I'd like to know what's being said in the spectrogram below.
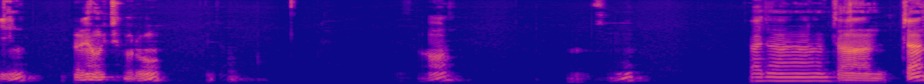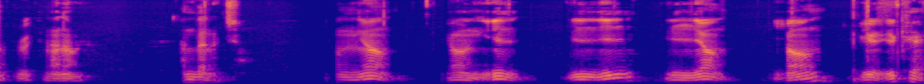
C 이런 형식으로 그죠? 그래서 이렇게 짜잔, 짠, 짠 이렇게 나눠요. 간단하죠. 0, 0, 0, 1, 1, 1, 1, 0, 0, 1 이렇게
